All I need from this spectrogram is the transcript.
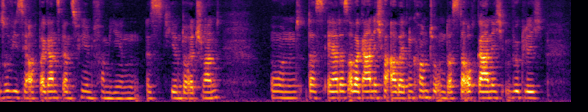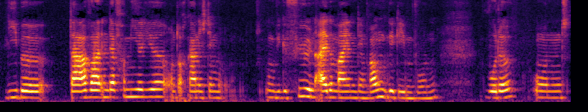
so wie es ja auch bei ganz, ganz vielen Familien ist hier in Deutschland. Und dass er das aber gar nicht verarbeiten konnte und dass da auch gar nicht wirklich Liebe da war in der Familie und auch gar nicht dem irgendwie Gefühlen allgemein dem Raum gegeben wurden, wurde. Und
